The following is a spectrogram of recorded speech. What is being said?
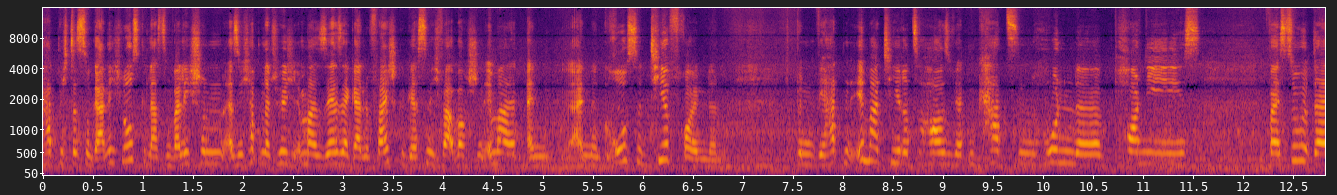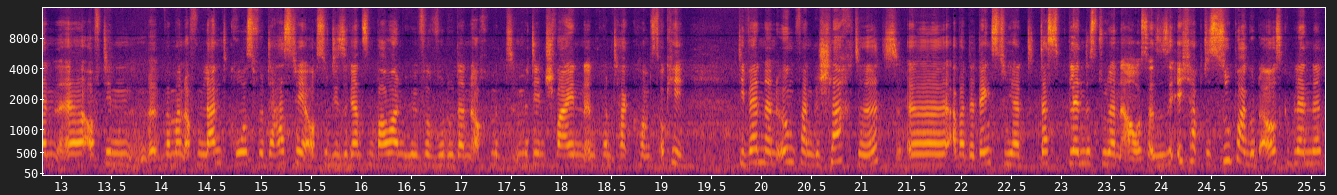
hat mich das so gar nicht losgelassen, weil ich schon, also ich habe natürlich immer sehr, sehr gerne Fleisch gegessen. Ich war aber auch schon immer ein, eine große Tierfreundin. Ich bin, wir hatten immer Tiere zu Hause, wir hatten Katzen, Hunde, Ponys. Weißt du, dann äh, auf den, wenn man auf dem Land groß wird, da hast du ja auch so diese ganzen Bauernhöfe, wo du dann auch mit, mit den Schweinen in Kontakt kommst. Okay, die werden dann irgendwann geschlachtet, äh, aber da denkst du ja, das blendest du dann aus. Also ich habe das super gut ausgeblendet.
